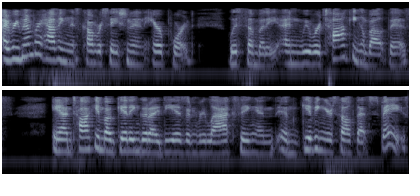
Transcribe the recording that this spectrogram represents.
I remember having this conversation in an airport with somebody and we were talking about this and talking about getting good ideas and relaxing and, and giving yourself that space.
